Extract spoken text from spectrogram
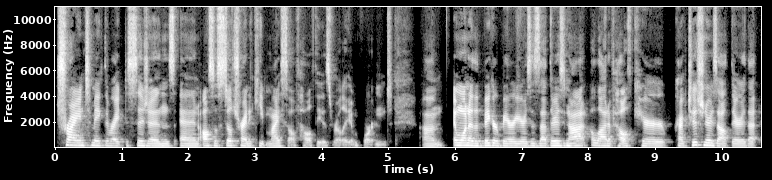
trying to make the right decisions and also still trying to keep myself healthy is really important. Um, and one of the bigger barriers is that there's not a lot of healthcare practitioners out there that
